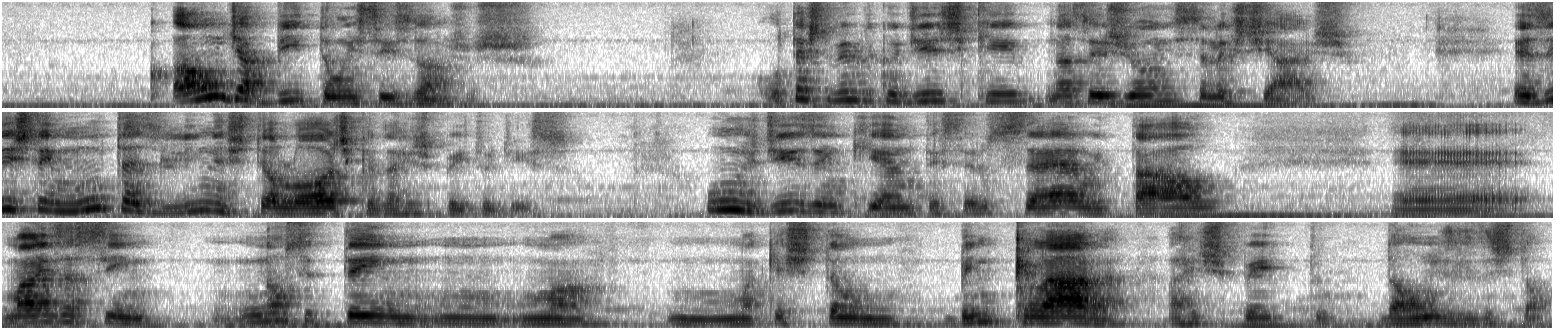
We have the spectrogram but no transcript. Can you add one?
aonde habitam esses anjos? O texto bíblico diz que nas regiões celestiais. Existem muitas linhas teológicas a respeito disso. Uns dizem que é no terceiro céu e tal, é, mas assim, não se tem uma, uma questão bem clara a respeito de onde eles estão.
